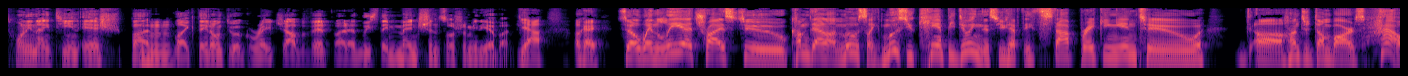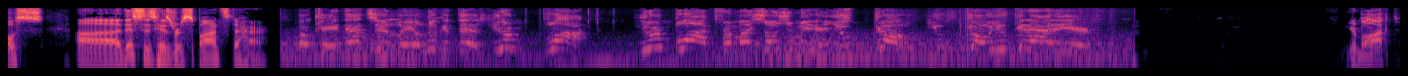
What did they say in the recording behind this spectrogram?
2019 ish, but Mhm. like they don't do a great job of it. But at least they mention social media a bunch. Yeah. Okay. So when Leah tries to come down on Moose, like Moose, you can't be doing this. You have to stop breaking into uh, Hunter Dunbar's house. Uh, this is his response to her. Okay, that's it, Leah. Look at this. You're blocked. You're blocked from my social media. You go. You go. You get out of here. You're blocked.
